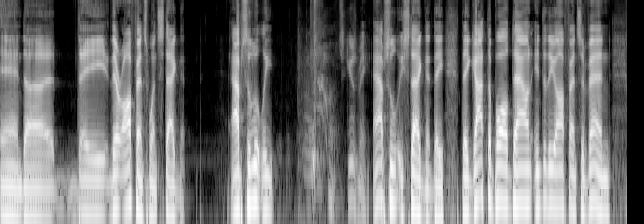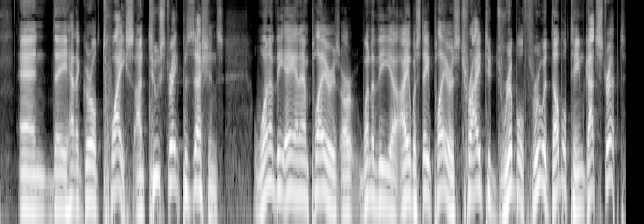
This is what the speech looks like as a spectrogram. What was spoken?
and uh, they their offense went stagnant. Absolutely excuse me, absolutely stagnant. They they got the ball down into the offensive end, and they had a girl twice on two straight possessions. One of the A and M players, or one of the uh, Iowa State players, tried to dribble through a double team, got stripped,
